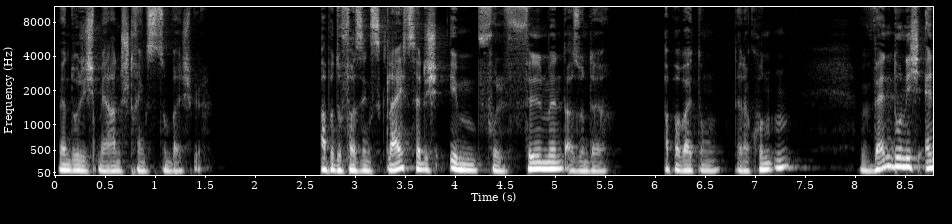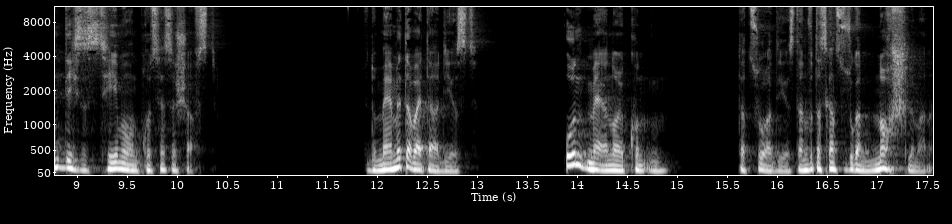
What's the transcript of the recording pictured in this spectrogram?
wenn du dich mehr anstrengst zum Beispiel, aber du versinkst gleichzeitig im Fulfillment, also in der Abarbeitung deiner Kunden, wenn du nicht endlich Systeme und Prozesse schaffst. du mehr Mitarbeiter addierst und mehr neue Kunden dazu addierst, dann wird das Ganze sogar noch schlimmer.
